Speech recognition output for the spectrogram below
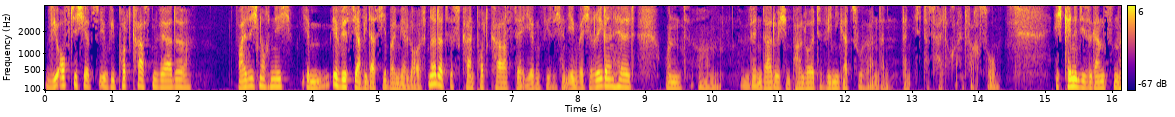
wie oft ich jetzt irgendwie podcasten werde, weiß ich noch nicht. Ihr, ihr, wisst ja, wie das hier bei mir läuft. Ne? Das ist kein Podcast, der irgendwie sich an irgendwelche Regeln hält. Und ähm, wenn dadurch ein paar Leute weniger zuhören, dann, dann ist das halt auch einfach so. Ich kenne diese ganzen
